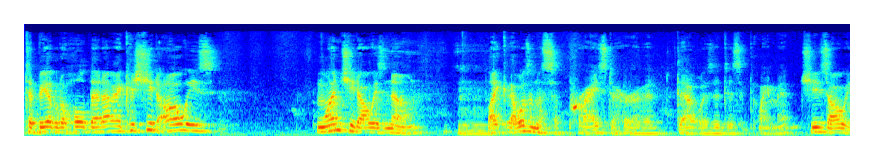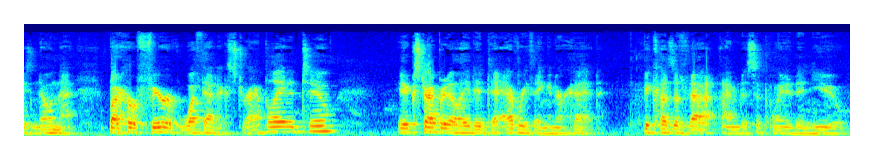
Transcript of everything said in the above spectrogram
to be able to hold that up because she'd always one she'd always known. Mm-hmm. Like that wasn't a surprise to her that that was a disappointment. She's always known that. But her fear of what that extrapolated to it extrapolated to everything in her head. Because of that i'm disappointed in you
